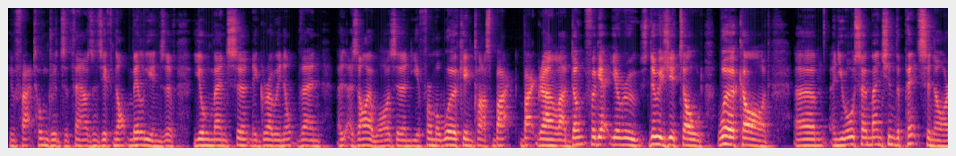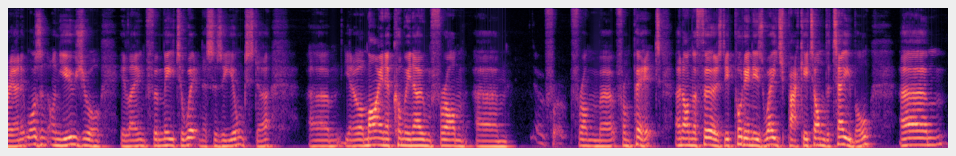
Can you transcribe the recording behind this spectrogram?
in fact, hundreds of thousands, if not millions, of young men certainly growing up then as I was. And you're from a working class back, background, lad. Don't forget your roots. Do as you're told. Work hard. Um, and you also mentioned the pit scenario, and it wasn't unusual, Elaine, for me to witness as a youngster. Um, you know, a miner coming home from um, from uh, from Pitt, and on the Thursday putting his wage packet on the table, um,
